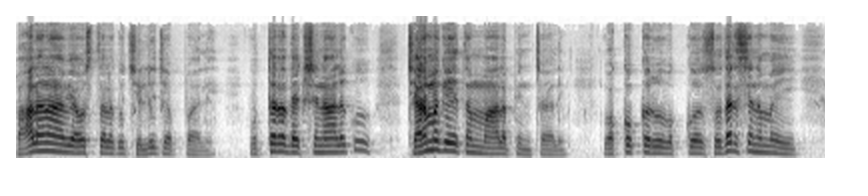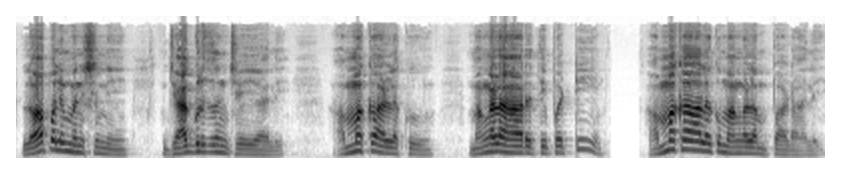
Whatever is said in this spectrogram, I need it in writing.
పాలనా వ్యవస్థలకు చెల్లు చెప్పాలి. ఉత్తర దక్షిణాలకు చర్మగీతం ఆలపించాలి. ఒక్కొక్కరు ఒక్కో సుదర్శనమై లోపలి మనిషిని జాగృతం చేయాలి. అమ్మకాళ్ళకు మంగళహారతి పట్టి అమ్మకాలకు మంగళం పాడాలి.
